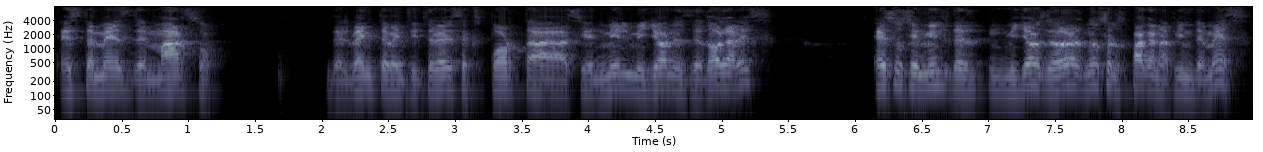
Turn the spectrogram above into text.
este mes de marzo del 2023 exporta 100 mil millones de dólares, esos 100 mil millones de dólares no se los pagan a fin de mes.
